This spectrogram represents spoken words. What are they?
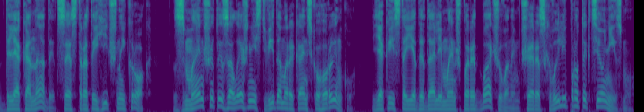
Для Канади це стратегічний крок зменшити залежність від американського ринку, який стає дедалі менш передбачуваним через хвилі протекціонізму.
